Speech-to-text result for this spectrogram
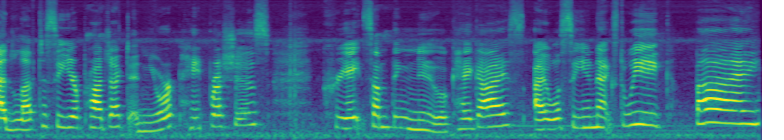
I'd love to see your project and your paintbrushes create something new, okay guys? I will see you next week. Bye!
